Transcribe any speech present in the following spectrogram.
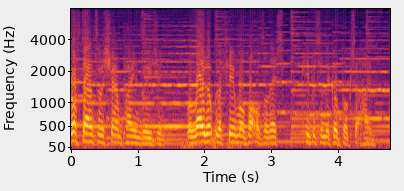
We're off down to the Champagne region. We'll load up with a few more bottles of this, keep us in the good books at home.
